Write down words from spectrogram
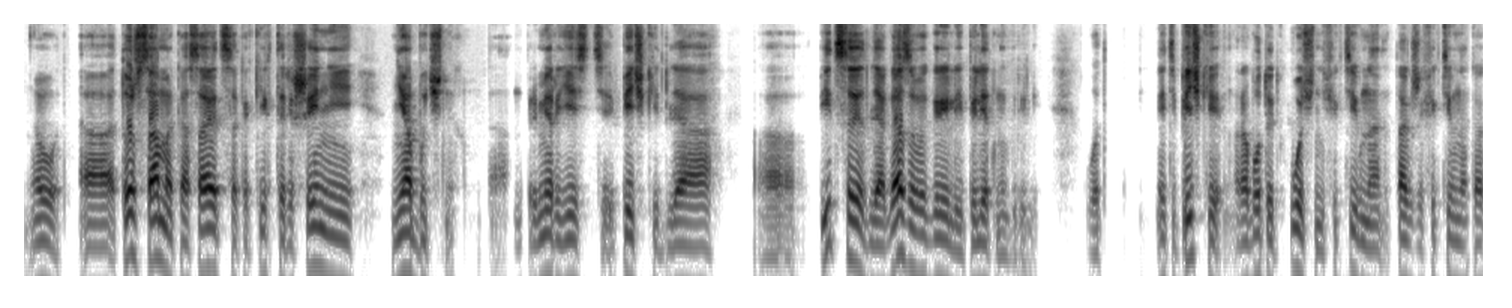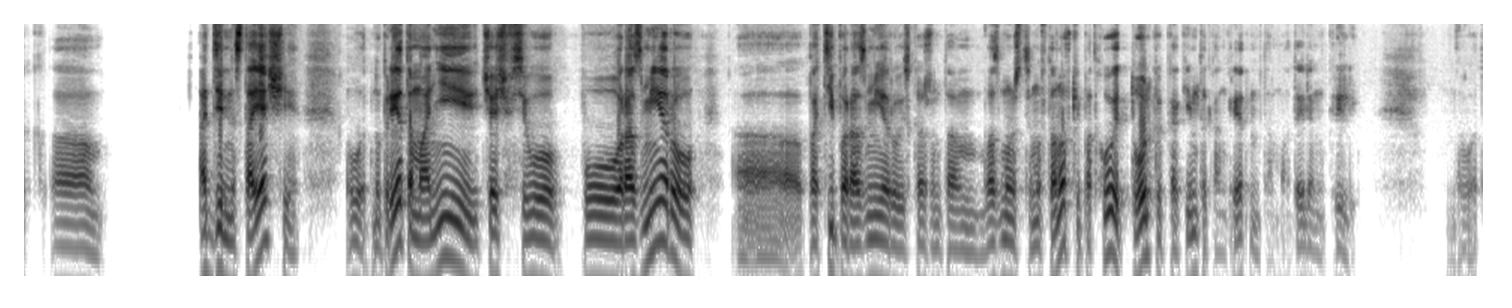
Вот. А, то же самое касается каких-то решений необычных. Например, есть печки для а, пиццы, для газовых грилей, пилетных грилей. Вот эти печки работают очень эффективно, так же эффективно, как э, отдельно стоящие, вот, но при этом они чаще всего по размеру, э, по типу размеру и, скажем, там, возможностям установки подходят только к каким-то конкретным там, моделям грилей. Вот.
